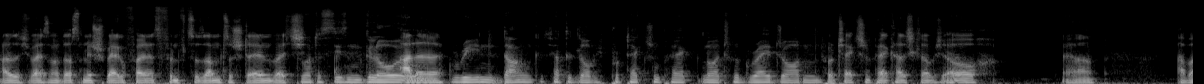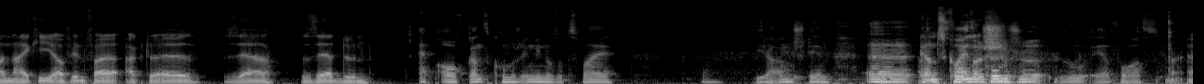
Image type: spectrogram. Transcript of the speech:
also ich weiß noch, dass es mir schwer gefallen ist, fünf zusammenzustellen, weil ich du hattest diesen Glow Alle- Green Dunk. Ich hatte, glaube ich, Protection Pack, Neutral Grey Jordan. Protection Pack hatte ich, glaube ich, Ja. auch. Ja. Aber Nike auf jeden Fall aktuell sehr, sehr dünn. App auch ganz komisch, irgendwie nur so zwei, die da anstehen. Äh, Ganz zwei komisch. So komische, so Air Force. Ja,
